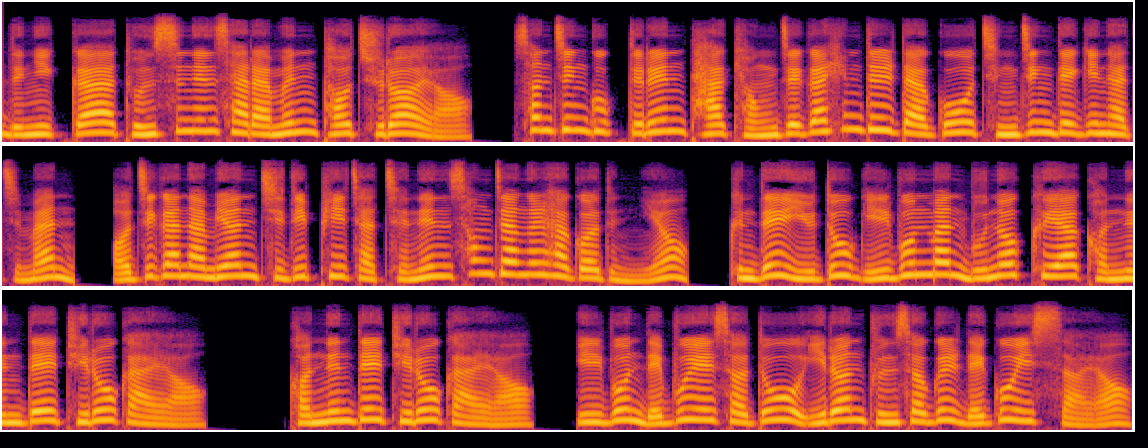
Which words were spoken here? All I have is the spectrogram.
느니까 돈 쓰는 사람은 더 줄어요. 선진국들은 다 경제가 힘들다고 징징대긴 하지만 어지간하면 GDP 자체는 성장을 하거든요. 근데 유독 일본만 문워크야 걷는데 뒤로 가요. 걷는데 뒤로 가요. 일본 내부에서도 이런 분석을 내고 있어요.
